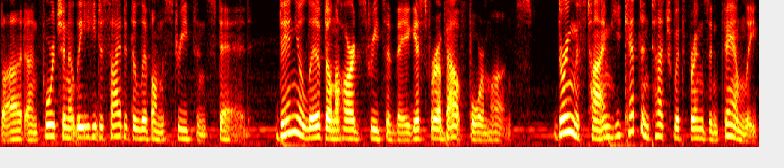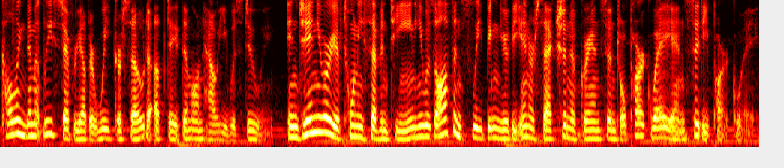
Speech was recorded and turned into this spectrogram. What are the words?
but unfortunately, he decided to live on the streets instead. Daniel lived on the hard streets of Vegas for about four months. During this time, he kept in touch with friends and family, calling them at least every other week or so to update them on how he was doing. In January of 2017, he was often sleeping near the intersection of Grand Central Parkway and City Parkway.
